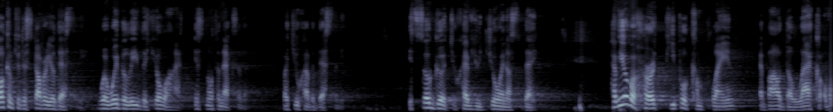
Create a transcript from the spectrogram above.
Welcome to Discover Your Destiny, where we believe that your life is not an accident, but you have a destiny. It's so good to have you join us today. Have you ever heard people complain about the lack of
